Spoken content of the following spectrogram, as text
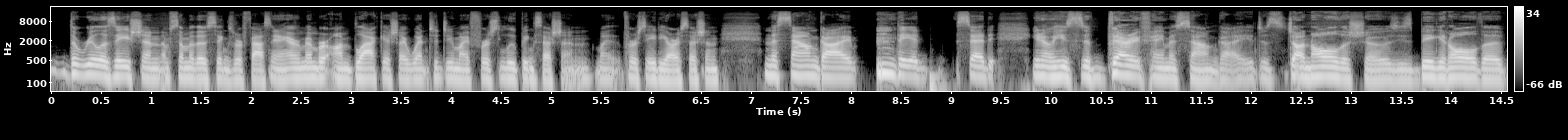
the realization of some of those things were fascinating. I remember on Blackish, I went to do my first looping session, my first ADR session, and the sound guy they had said, you know, he's a very famous sound guy. He's just done all the shows. He's big at all the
